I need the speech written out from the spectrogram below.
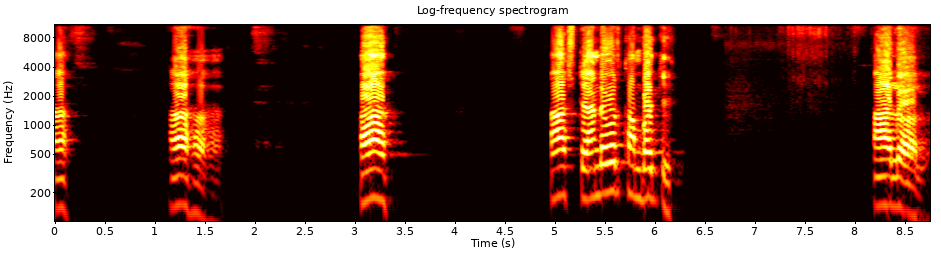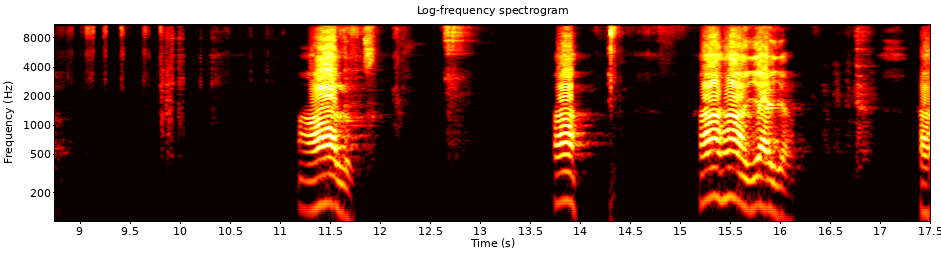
हा. हा हा हा. हा. हा स्टँडवर थांबा की. आलो आलो. आलोच. हा. हा हा या या. हा.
